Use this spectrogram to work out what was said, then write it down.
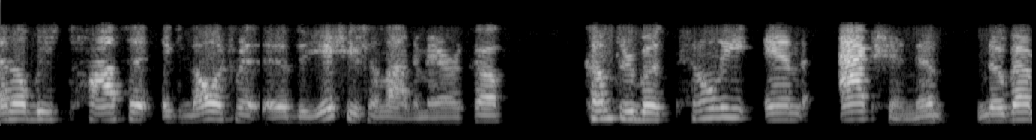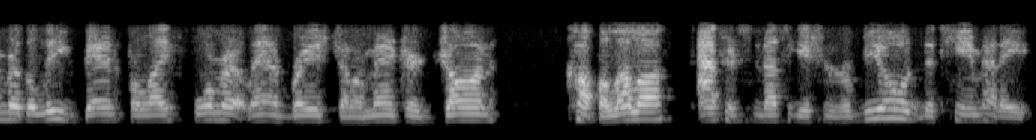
MLB's tacit acknowledgement of the issues in Latin America come through both penalty and action. In November, the league banned for life former Atlanta Braves general manager John Coppolella after its investigation revealed the team had a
